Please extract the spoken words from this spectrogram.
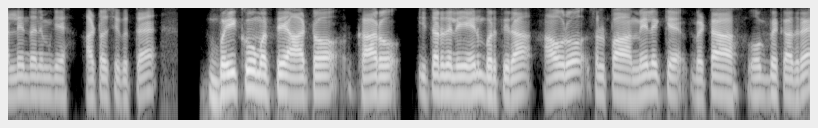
ಅಲ್ಲಿಂದ ನಿಮಗೆ ಆಟೋ ಸಿಗುತ್ತೆ. ಬೈಕು ಮತ್ತು ಆಟೋ, ಕಾರು ಈ ಥರದಲ್ಲಿ ಏನು ಬರ್ತೀರಾ? ಅವರು ಸ್ವಲ್ಪ ಮೇಲಕ್ಕೆ ಬೆಟ್ಟ ಹೋಗಬೇಕಾದ್ರೆ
